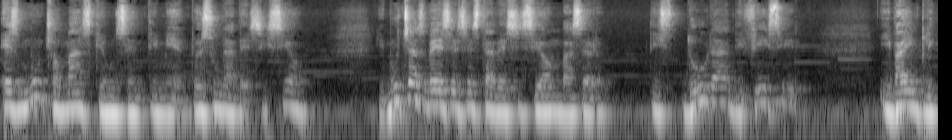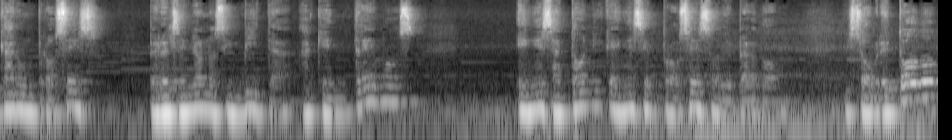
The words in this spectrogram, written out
es mucho más que un sentimiento, es una decisión. Y muchas veces esta decisión va a ser dura, difícil y va a implicar un proceso. Pero el Señor nos invita a que entremos en esa tónica, en ese proceso de perdón. Y sobre todo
